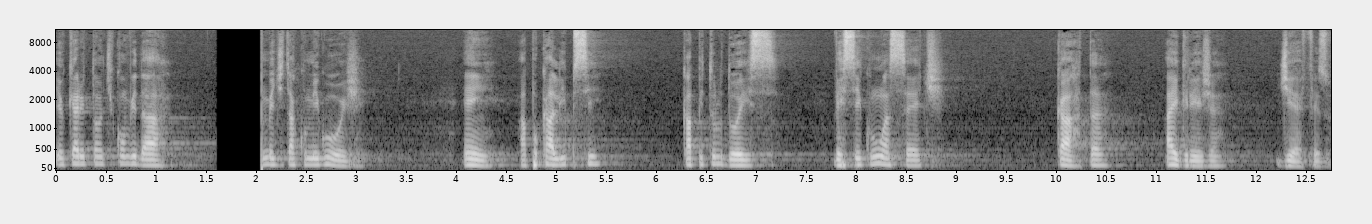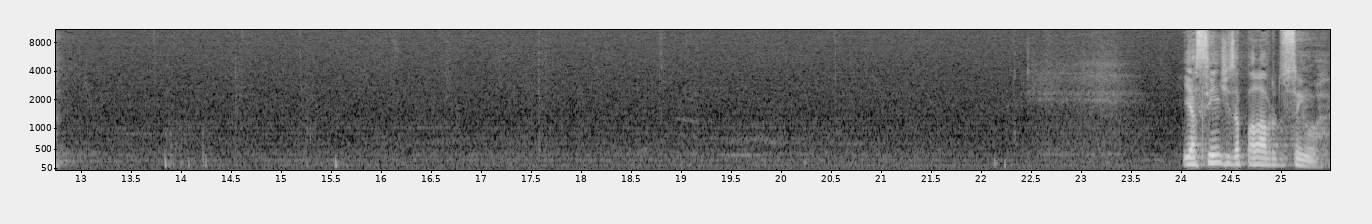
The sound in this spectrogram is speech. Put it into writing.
Eu quero então te convidar a meditar comigo hoje em Apocalipse, capítulo 2, versículo 1 a 7, carta à igreja de Éfeso. E assim diz a palavra do Senhor.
